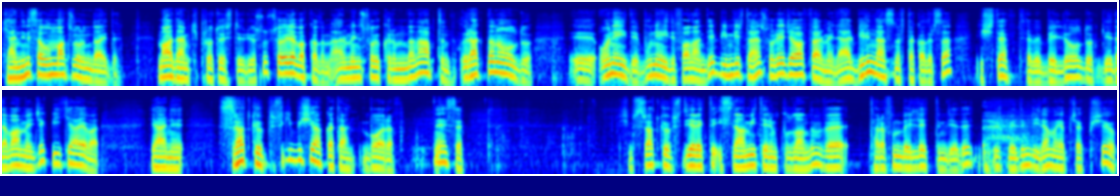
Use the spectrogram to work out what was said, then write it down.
kendini savunmak zorundaydı. Madem ki protesto ediyorsun söyle bakalım Ermeni soykırımında ne yaptın? Irak'ta ne oldu? E, o neydi bu neydi falan diye bin bir tane soruya cevap vermeli. Eğer birinden sınıfta kalırsa işte sebebi belli oldu diye devam edecek bir hikaye var. Yani Sırat Köprüsü gibi bir şey hakikaten bu ara. Neyse. Şimdi Sırat Köprüsü diyerek de İslami terim kullandım ve tarafımı belli ettim diye de ürkmedim değil ama yapacak bir şey yok.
